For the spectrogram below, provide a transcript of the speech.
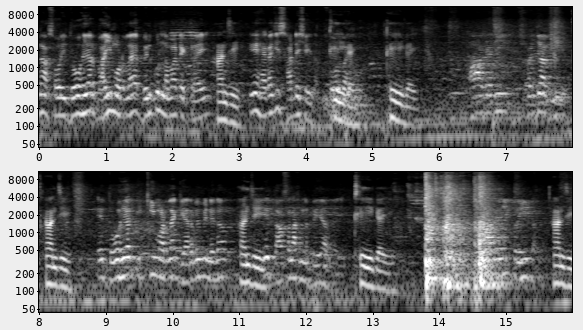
ਨਾ ਸੌਰੀ 2022 ਮਾਡਲ ਹੈ ਬਿਲਕੁਲ ਨਵਾਂ ਟਰੈਕਟਰ ਹੈ ਇਹ। ਹਾਂਜੀ। ਇਹ ਹੈਗਾ ਜੀ 6.5 ਦਾ। ਠੀਕ ਹੈ ਜੀ। ਠੀਕ ਹੈ ਜੀ। ਆ ਗਿਆ ਜੀ 55 ਹਾਂਜੀ। ਇਹ 2021 ਮਾਡਲ ਹੈ 11ਵੇਂ ਮਹੀਨੇ ਦਾ। ਹਾਂਜੀ। ਇਹ 10 ਲੱਖ 90 ਹਜ਼ਾਰ ਦਾ ਜੀ। ਠੀਕ ਹੈ ਜੀ। ਆ ਗਿਆ ਜੀ ਪ੍ਰੀਤ। ਹਾਂਜੀ।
